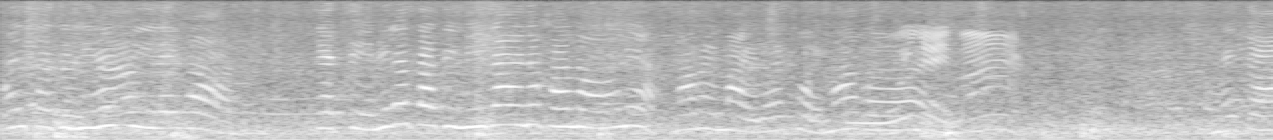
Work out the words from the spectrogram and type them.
ให้ซาซิมิให้ฟรีเลยค่ะเกล็ดสีนี่ก็ซาซิมิได้นะคะน้องเนี่ยมาใหม่ๆเลยสวยมากเลโอ้ยยใหญ่มาก เห็นไหมจ๊ะ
